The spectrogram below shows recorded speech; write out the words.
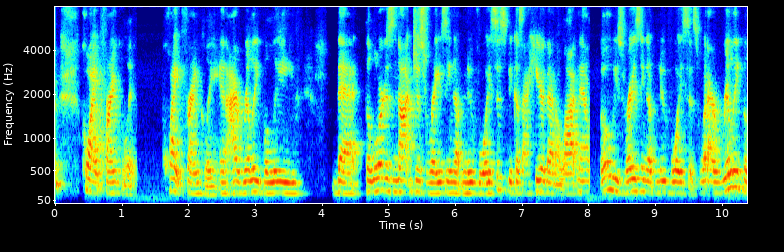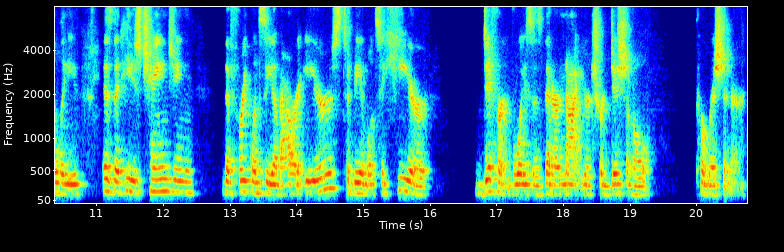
quite frankly. Quite frankly. And I really believe that the Lord is not just raising up new voices because I hear that a lot now. Oh, he's raising up new voices. What I really believe is that he's changing the frequency of our ears to be able to hear different voices that are not your traditional parishioner.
